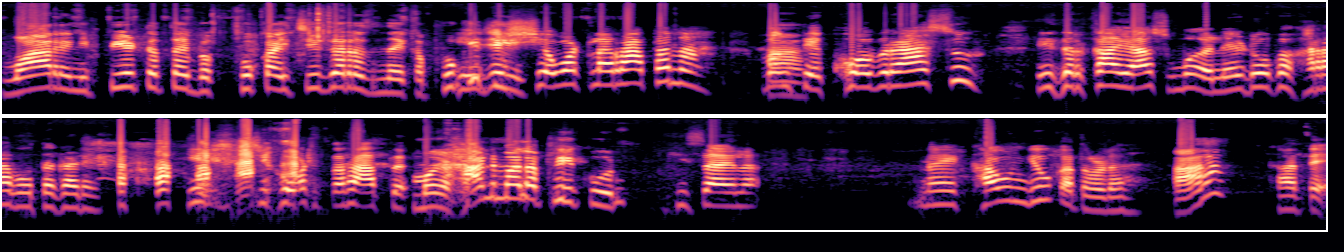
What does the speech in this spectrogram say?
वाऱ्याने पेटत आहे बघ फुकायची गरज नाही का? हे फुकीची जे शेवटला राहतं ना हा. मग ते खोबरं असू नाही तर काय असू मग लय डोकं खराब होतं गाड्या. हे शेवटचं राहतं. मग हाण मला फेकून. खिसायला. नाही खाऊन घेऊ का थोडं? हा खाते.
